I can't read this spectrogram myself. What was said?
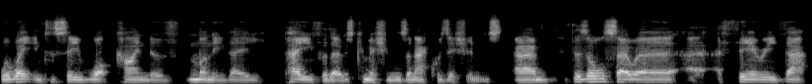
we're waiting to see what kind of money they pay for those commissions and acquisitions. Um, there's also a, a, theory that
